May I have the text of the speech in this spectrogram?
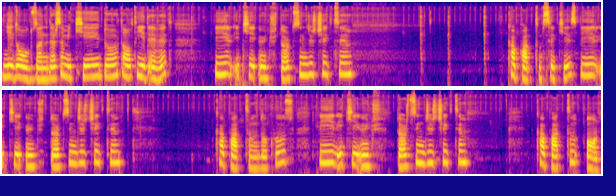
7 oldu zannedersem. 2, 4, 6, 7. Evet. 1, 2, 3, 4 zincir çektim. Kapattım. 8. 1, 2, 3, 4 zincir çektim. Kapattım. 9. 1, 2, 3, 4 zincir çektim. Kapattım. 10.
